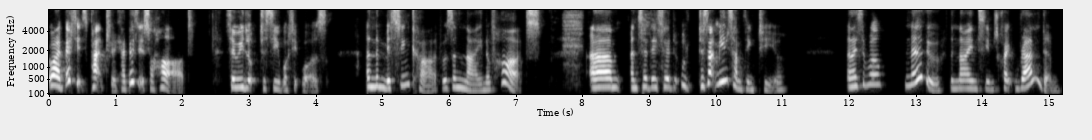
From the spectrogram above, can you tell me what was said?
Oh, I bet it's Patrick. I bet it's a heart. So we looked to see what it was. And the missing card was a nine of hearts. Um, and so they said, oh, Does that mean something to you? And I said, Well, no, the nine seems quite random.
